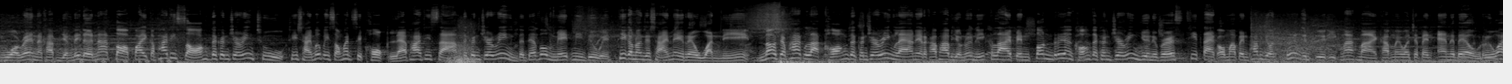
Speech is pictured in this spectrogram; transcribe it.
นวอร์เรนนะครับยังได้เดินหน้าต่อไปกับภาคที่ 2 The Conjuring 2 ที่ฉายเมื่อปี 2016 และภาคที่ 3 The Conjuring The Devil Made Me Do It ที่กำลังจะฉายในเร็ววันนี้ นอกจากภาคหลักของ The Conjuring แล้วเนี่ยนะครับภาพยนตร์เรื่องนี้กลายเป็นต้นเรื่องของ The Conjuring Universe ที่แตกออกมาเป็นภาพยนตร์เรื่องอื่น ๆ อีกมากมายครับไม่ว่าจะเป็น Annabelle หรือว่า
